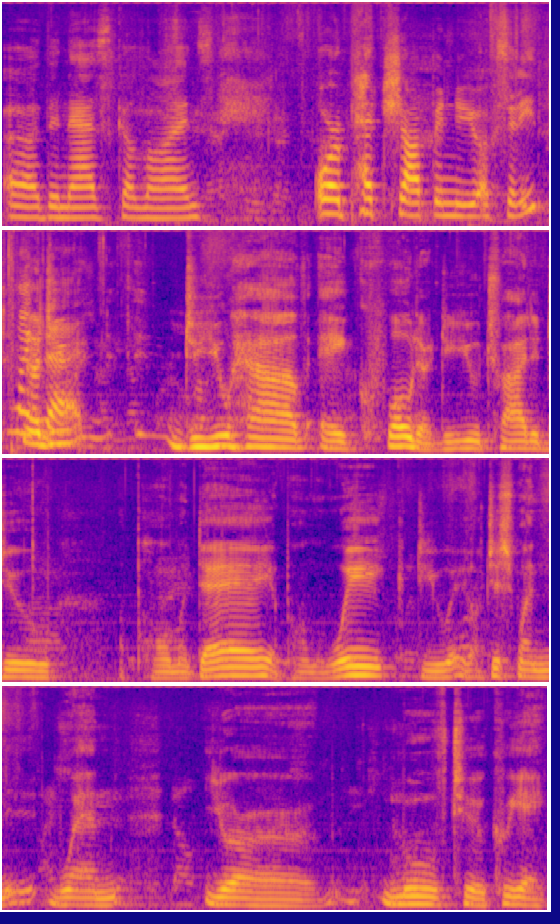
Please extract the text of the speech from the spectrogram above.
uh, the Nazca lines, or a pet shop in New York City, like Now, do that. you, do you have a quota? Do you try to do a poem a day, a poem a week? Do you just when when you're moved to create?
